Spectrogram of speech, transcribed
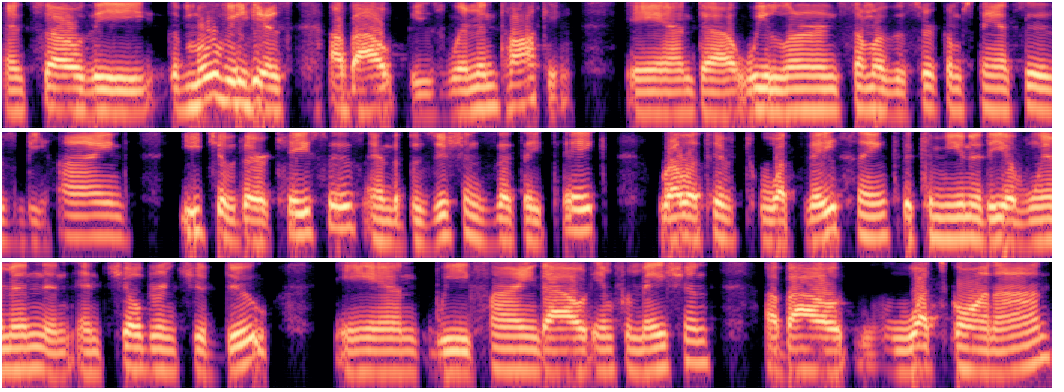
And so the the movie is about these women talking, and uh, we learn some of the circumstances behind each of their cases and the positions that they take relative to what they think the community of women and, and children should do. and we find out information about what's going on.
